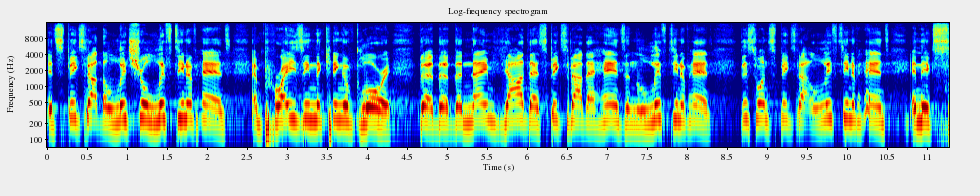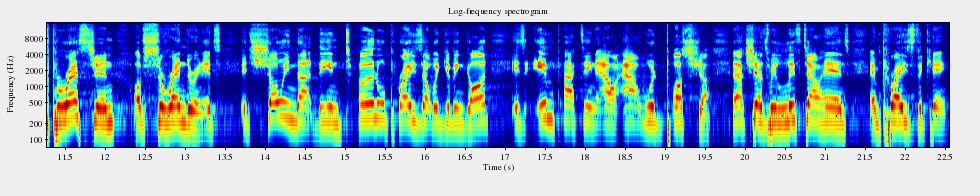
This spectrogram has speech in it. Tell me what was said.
It speaks about the literal lifting of hands and praising the King of glory. The, the, the name Yah there speaks about the hands and the lifting of hands. This one speaks about lifting of hands in the expression of surrendering. It's, it's showing that the internal praise that we're giving God is impacting our outward posture. And actually, as we lift our hands and praise the King.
